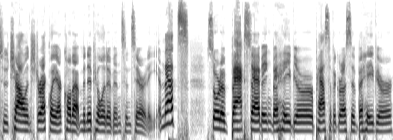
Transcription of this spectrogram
to challenge directly, I call that manipulative insincerity. And that's sort of backstabbing behavior, passive aggressive behavior,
